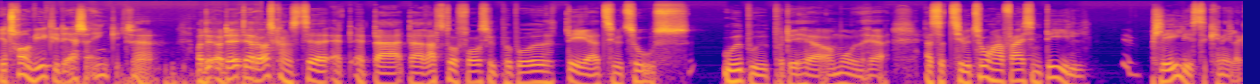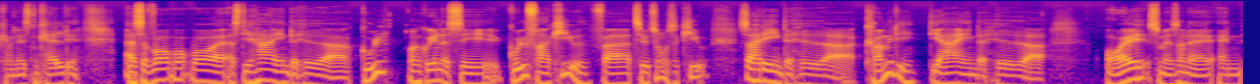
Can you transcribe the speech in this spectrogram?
Jeg tror virkelig, det er så enkelt. Ja. Og, det, og det, der er du også konstateret, at, at der, der er ret stor forskel på både DR og TV2's udbud på det her område her. Altså TV2 har faktisk en del playlistekanaler, kan man næsten kalde det. Altså, hvor, hvor, hvor altså, de har en, der hedder Guld, hvor man går ind og se Guld fra arkivet, fra TV2's arkiv. Så har de en, der hedder Comedy. De har en, der hedder Øje, som er sådan en,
